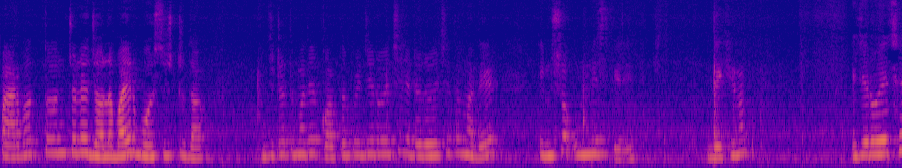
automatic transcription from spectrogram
পার্বত্য অঞ্চলে জলবায়ুর বৈশিষ্ট্য দাও। যেটা তোমাদের কত পেজে রয়েছে? যেটা রয়েছে তোমাদের তিনশো উনিশ পেজে দেখে নাও। এই যে রয়েছে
